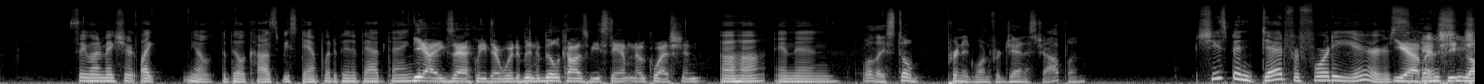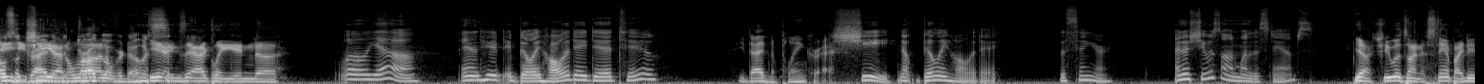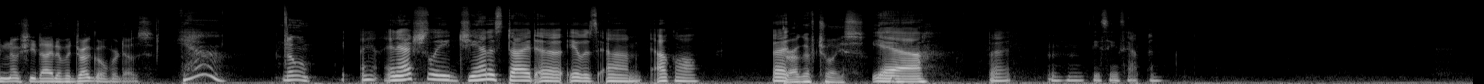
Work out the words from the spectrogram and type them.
So you want to make sure, like, you know, the Bill Cosby stamp would have been a bad thing? Yeah, exactly. There would have been a Bill Cosby stamp, no question. Uh huh. And then Well, they still printed one for Janis Joplin. she's been dead for 40 years. Yeah, Yeah, but she she, she, also she died of had a a drug lot of- overdose. Yeah, exactly. And uh, Well, yeah. And who Billie Holiday did too. He died in a plane crash. She, no, Billie Holiday, the singer. I know she was on one of the stamps. Yeah, she was on a stamp. I didn't know she died of a drug overdose. Yeah. No. And actually, Janice died. Uh, it was um, alcohol. But Drug of choice. Yeah, but hmm these things happen.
